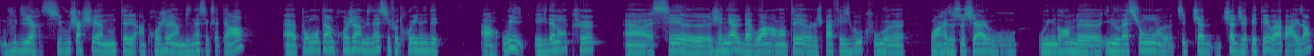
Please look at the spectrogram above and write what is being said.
vous dire, si vous cherchez à monter un projet, un business, etc., euh, pour monter un projet, un business, il faut trouver une idée. Alors oui, évidemment que euh, c'est euh, génial d'avoir inventé, je sais pas, Facebook ou, un réseau social ou, une grande innovation type chat, chat, GPT, voilà, par exemple.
